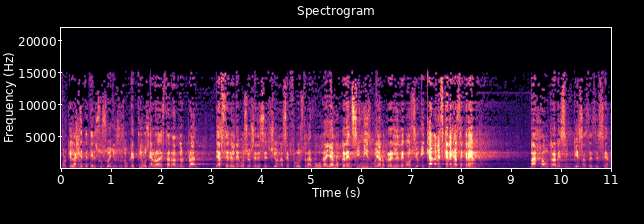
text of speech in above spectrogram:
Porque la gente tiene sus sueños, sus objetivos y a la hora de estar dando el plan, de hacer el negocio se decepciona, se frustra, duda, ya no cree en sí mismo, ya no cree en el negocio y cada vez que dejas de creer, baja otra vez y empiezas desde cero.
